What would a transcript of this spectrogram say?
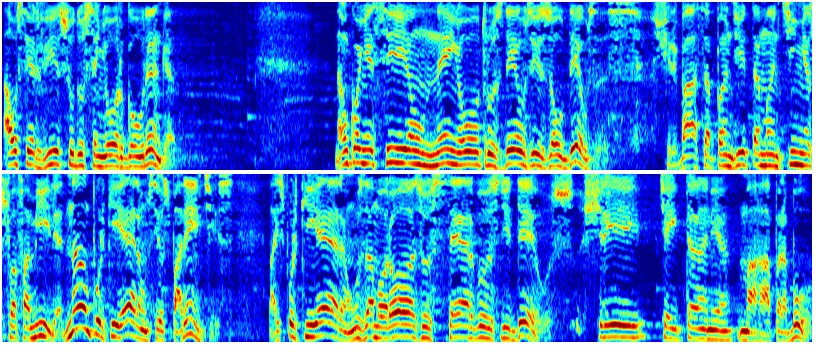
ao serviço do Senhor Gouranga. Não conheciam nem outros deuses ou deusas. Shrivasa Pandita mantinha sua família, não porque eram seus parentes, mas porque eram os amorosos servos de Deus, Sri Chaitanya Mahaprabhu.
